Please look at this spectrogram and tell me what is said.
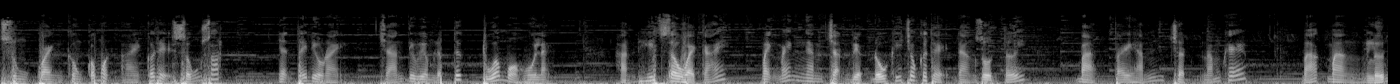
Xung quanh không có một ai có thể sống sót. Nhận thấy điều này, chán tiêu viêm lập tức túa mồ hôi lạnh. Hắn hít sâu vài cái, mạnh mẽ ngăn chặn việc đấu khí trong cơ thể đang dồn tới. Bàn tay hắn chợt nắm khép bác màng lớn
